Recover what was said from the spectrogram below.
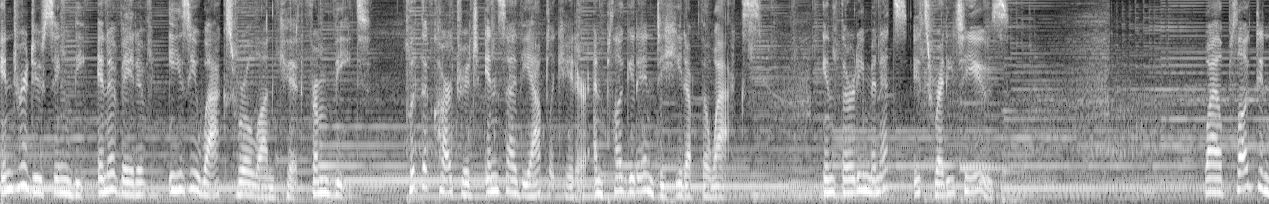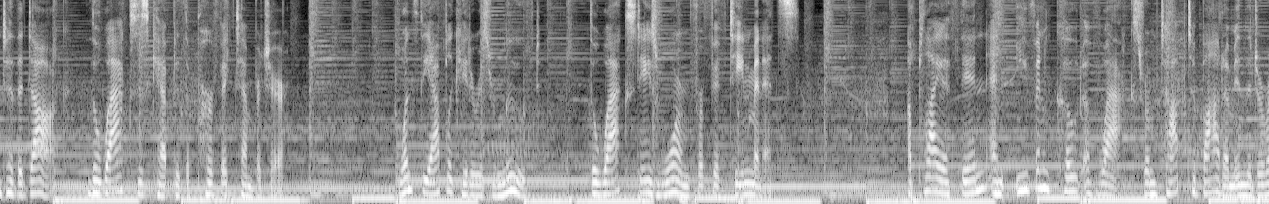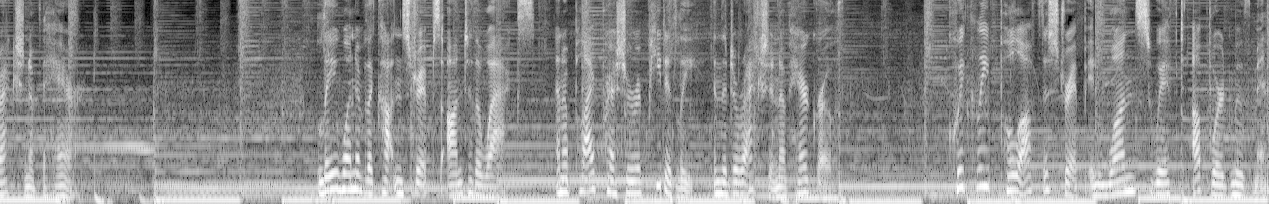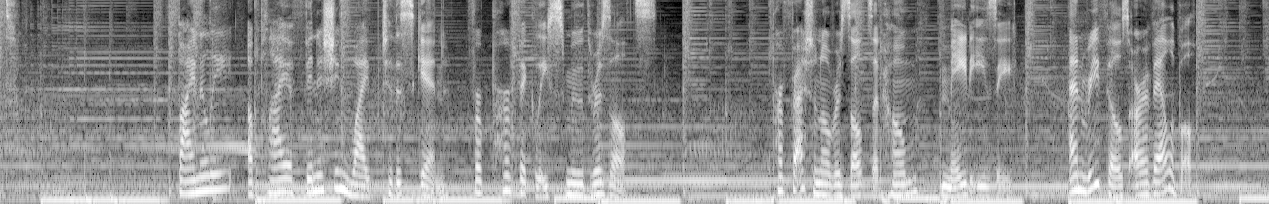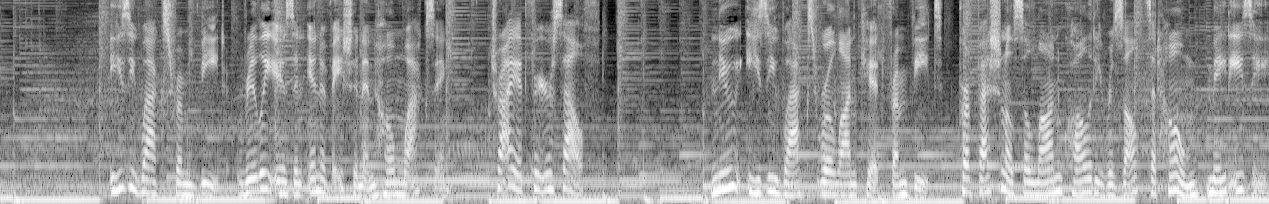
Introducing the innovative Easy Wax Roll-On Kit from Veet. Put the cartridge inside the applicator and plug it in to heat up the wax. In 30 minutes, it's ready to use. While plugged into the dock, the wax is kept at the perfect temperature. Once the applicator is removed, the wax stays warm for 15 minutes. Apply a thin and even coat of wax from top to bottom in the direction of the hair. Lay one of the cotton strips onto the wax and apply pressure repeatedly in the direction of hair growth. Quickly pull off the strip in one swift upward movement. Finally, apply a finishing wipe to the skin for perfectly smooth results. Professional results at home made easy. And refills are available. Easy Wax from Veet really is an innovation in home waxing. Try it for yourself. New Easy Wax Roll-On Kit from Veet. Professional salon quality results at home made easy.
